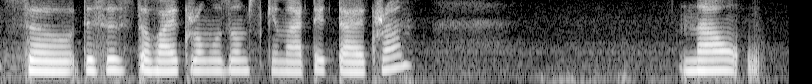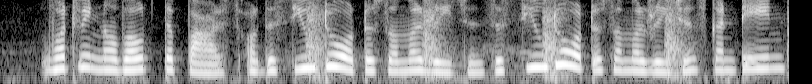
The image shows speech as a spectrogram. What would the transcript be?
So this is the Y chromosome schematic diagram now, what we know about the pars or the pseudo-autosomal regions. The pseudo-autosomal regions contains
